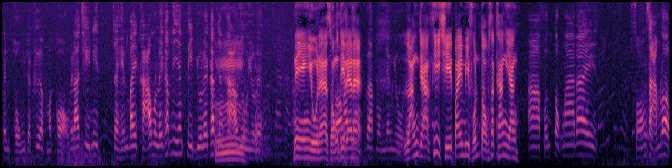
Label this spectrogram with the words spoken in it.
เป็นผงจะเคลือบมาเกาะ เวลาฉีดนี่จะเห็นใบขาวหมดเลยครับนี่ยังติดอยู่เลยครับยังขาวอยู่อยู่เลยนี่ยังอยู่นะฮะสองอาทิตย์แล้วนะครับผมยังอยู่หลังจากที่ฉีดไปมีฝนตกสักครั้งยัง อ่าฝนตกมาได้สองสามรอบ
